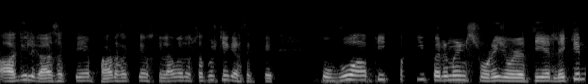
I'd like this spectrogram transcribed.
आगे लगा सकते हैं, फाड़ सकते हैं, उसके अलावा तो सब कुछ नहीं कर सकते। तो वो आपकी पक्की परमानेंट स्टोरेज हो जाती है, लेकिन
